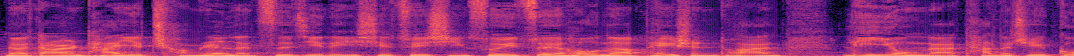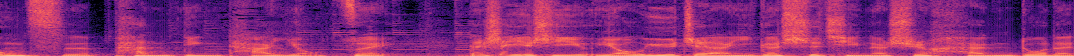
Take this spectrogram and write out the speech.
那当然，他也承认了自己的一些罪行，所以最后呢，陪审。团利用呢他的这些供词判定他有罪，但是也是由由于这样一个事情呢，是很多的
